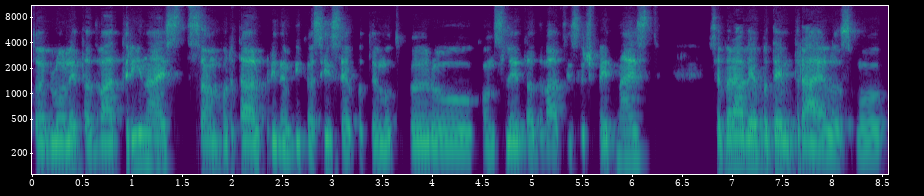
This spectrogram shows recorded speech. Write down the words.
to je bilo leta 2013, sam portal Pridem.si se je potem odprl konc leta 2015. Se pravi, je potem trajalo, smo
